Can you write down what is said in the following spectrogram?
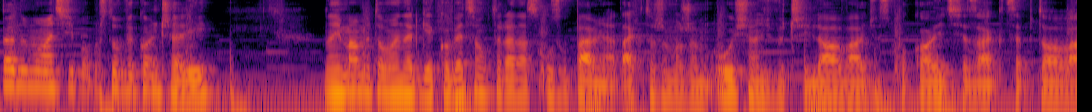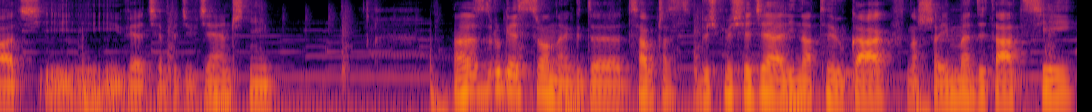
pewnym momencie się po prostu wykończyli. No i mamy tą energię kobiecą, która nas uzupełnia, tak? To, że możemy usiąść, wychillować, uspokoić się, zaakceptować i, i wiecie, być wdzięczni. Ale z drugiej strony, gdy cały czas byśmy siedzieli na tyłkach w naszej medytacji,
